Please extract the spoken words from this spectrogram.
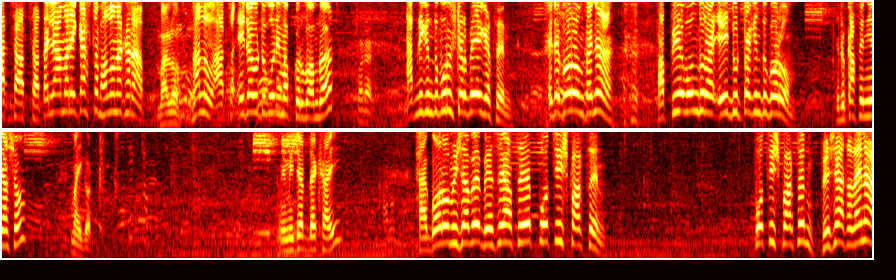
আচ্ছা আচ্ছা তাহলে আমার এই কাজটা ভালো না খারাপ? ভালো। ভালো আচ্ছা এটাও একটু পরিমাপ করব আমরা। আপনি কিন্তু পুরস্কার পেয়ে গেছেন। এটা গরম তাই না? আর প্রিয় বন্ধুরা এই দুধটা কিন্তু গরম। একটু কাছে নিয়ে আসো। মাই গড আমি মিটার দেখাই। হ্যাঁ গরম হিসাবে ভেসে আছে পঁচিশ পার্সেন্ট। পঁচিশ পার্সেন্ট ভেসে আছে, তাই না?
